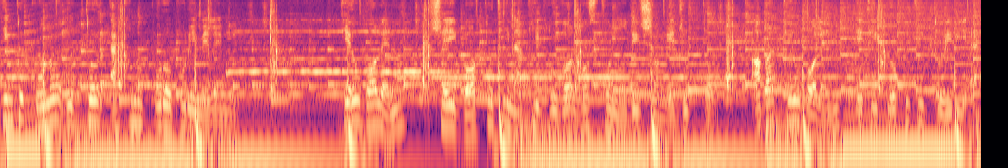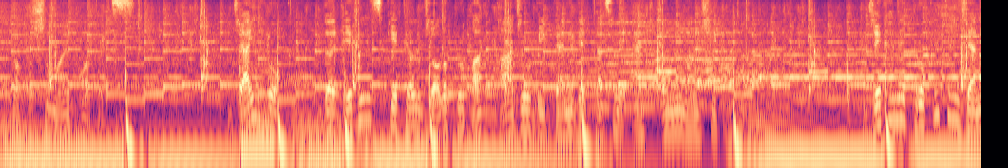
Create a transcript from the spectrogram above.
কিন্তু কোনো উত্তর এখনও পুরোপুরি মেলেনি। কেউ বলেন, সেই গর্তটি নাকি ভূগর্ভস্থ নদীর সঙ্গে যুক্ত। আবার কেউ বলেন, এটি প্রকৃতির তৈরি এক রহস্যময় ভর্টেক্স যাই হোক দ্য ডেভিলস কেটল জলপ্রপাত আজও বিজ্ঞানীদের কাছে এক অমীমাংসিক যেখানে প্রকৃতি যেন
